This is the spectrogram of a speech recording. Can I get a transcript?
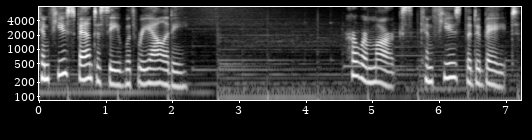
Confuse fantasy with reality. Her remarks confused the debate.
